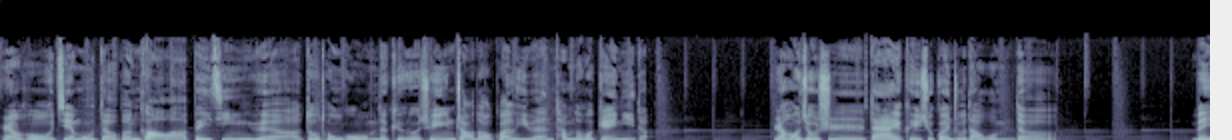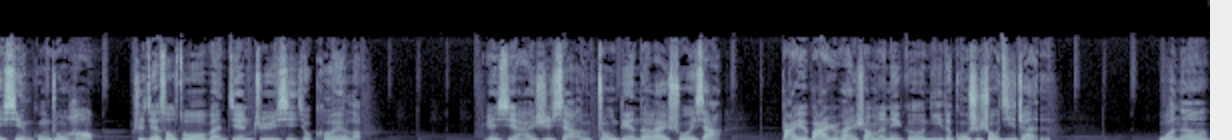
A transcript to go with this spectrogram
然后节目的文稿啊、背景音乐啊，都通过我们的 QQ 群找到管理员，他们都会给你的。然后就是大家也可以去关注到我们的微信公众号，直接搜索“晚间治愈系”就可以了。元熙还是想重点的来说一下。八月八日晚上的那个你的故事收集站，我呢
